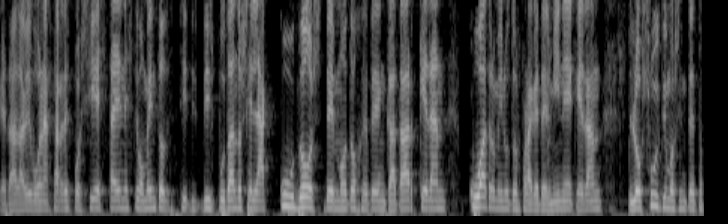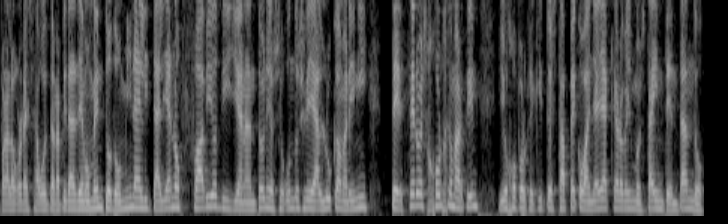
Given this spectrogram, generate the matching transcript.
¿Qué tal, David? Buenas tardes. Pues sí, está en este momento disputándose la Q2 de MotoGP en Qatar. Quedan cuatro minutos para que termine. Quedan los últimos intentos para lograr esa vuelta rápida. De momento domina el italiano Fabio Di Gianantonio. Segundo sería Luca Marini. Tercero es Jorge Martín. Y ojo porque quito está Peco Bañaya que ahora mismo está intentando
